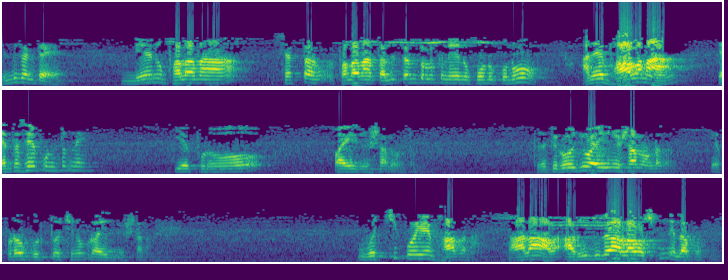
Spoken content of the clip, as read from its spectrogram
ఎందుకంటే నేను ఫలానా చెట్ట ఫలానా తల్లిదండ్రులకు నేను కొడుకును అనే భావన ఎంతసేపు ఉంటుంది? ఎప్పుడో ఐదు నిమిషాలు ఉంటుంది. ప్రతిరోజు ఐదు నిమిషాలు ఉండదు. ఎప్పుడో గుర్తు వచ్చినప్పుడు ఐదు నిమిషాలు. వచ్చిపోయే భావన. చాలా అరుదుగా అలా వస్తుంది ఇలా పోతుంది.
